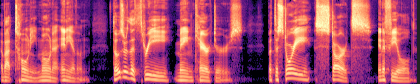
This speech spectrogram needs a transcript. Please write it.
about Tony, Mona, any of them? Those are the three main characters. But the story starts in a field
